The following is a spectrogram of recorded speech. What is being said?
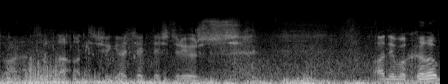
Sonrasında atışı gerçekleştiriyoruz. Hadi bakalım.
